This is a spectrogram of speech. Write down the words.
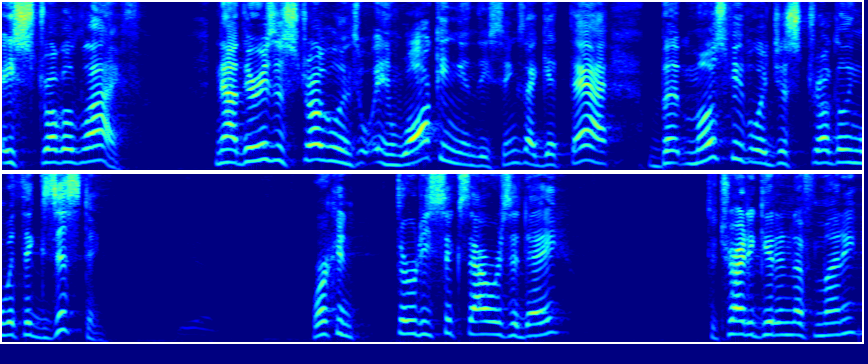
a struggled life. Now, there is a struggle in, in, walking in these things, I get that, but most people are just struggling with existing. Yeah. Working 36 hours a day, to try to get enough money.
